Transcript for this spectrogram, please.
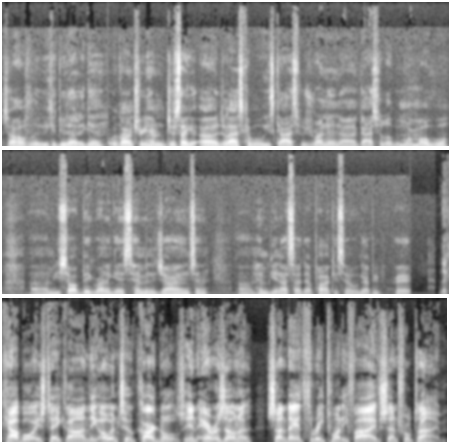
So hopefully we could do that again. We're going to treat him just like uh, the last couple weeks. Guys who's running, uh, guys who are a little bit more mobile. Um, you saw a big run against him and the Giants and um, him getting outside that pocket. So we got to be prepared. The Cowboys take on the 0 2 Cardinals in Arizona Sunday at 325 Central Time.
